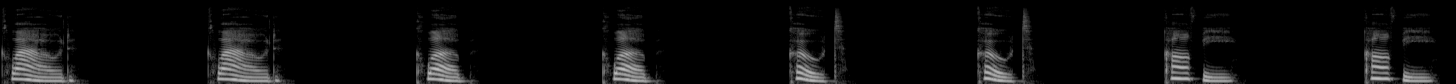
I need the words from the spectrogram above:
Cloud, cloud club club coat coat. Coffee. Coffee.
